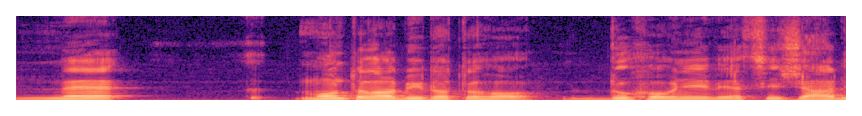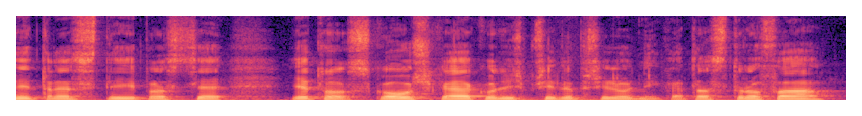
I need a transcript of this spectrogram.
ne montoval bych do toho duchovní věci, žádný tresty, prostě je to zkouška, jako když přijde přírodní katastrofa,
